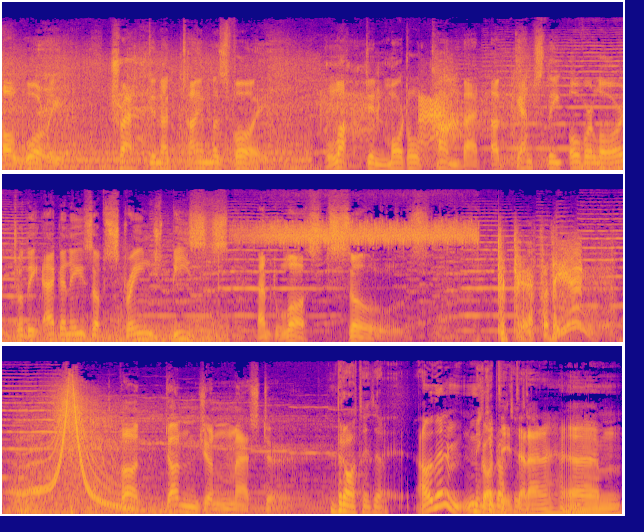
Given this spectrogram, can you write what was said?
A warrior trapped in a timeless void, locked in mortal combat against the Overlord to the agonies of strange beasts and lost souls. Prepare for the end. The Dungeon Master. Bra titel. Ja, det är en Mycket bra, bra titel titel. Ehm,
